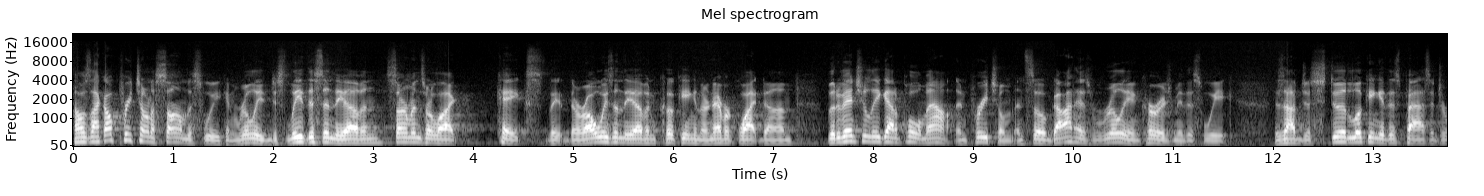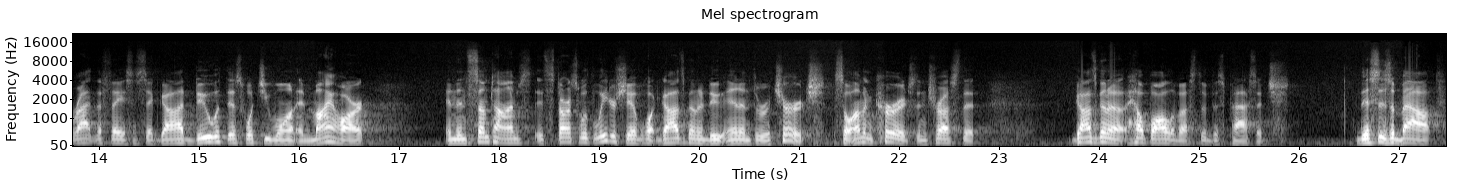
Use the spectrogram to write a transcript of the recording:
I was like, I'll preach on a psalm this week and really just leave this in the oven. Sermons are like cakes, they, are always in the oven cooking and they're never quite done. But eventually, you got to pull them out and preach them. And so, God has really encouraged me this week as I've just stood looking at this passage right in the face and said, God, do with this what you want in my heart. And then sometimes it starts with leadership, what God's going to do in and through a church. So I'm encouraged and trust that God's going to help all of us through this passage. This is about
